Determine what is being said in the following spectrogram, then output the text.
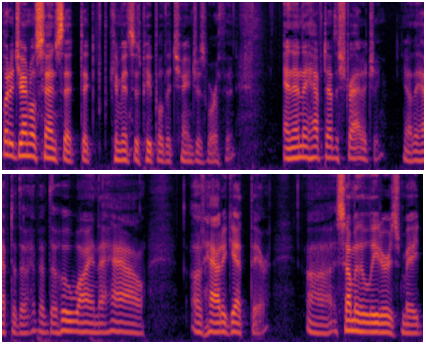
but a general sense that, that convinces people that change is worth it. And then they have to have the strategy. Know, they have to have the who, why, and the how of how to get there. Uh, some of the leaders made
